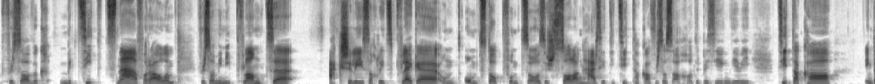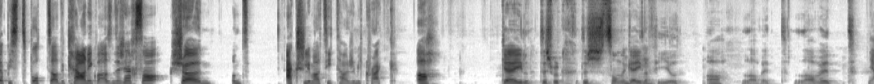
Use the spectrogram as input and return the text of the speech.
für so wirklich mir Zeit zu nehmen, vor allem für so meine Pflanzen actually so ein bisschen zu pflegen und umzutopfen und so. Es ist so lange her, seit ich Zeit hatte für so Sachen. Oder bis ich irgendwie wie Zeit hatte, irgendetwas zu putzen oder keine Ahnung was. Und das ist echt so schön. Und actually mal Zeit haben, ist mein Crack. Ach, Geil. Das ist wirklich das ist so ein geiler Mhm. Feel. Ah, love it. Love it. Ja.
